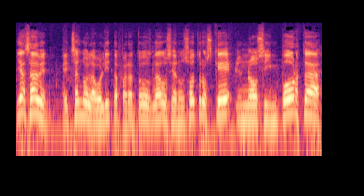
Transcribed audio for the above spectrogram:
Ya saben, echando la bolita para todos lados y a nosotros, ¿qué nos importa?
